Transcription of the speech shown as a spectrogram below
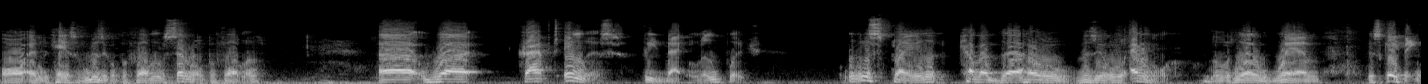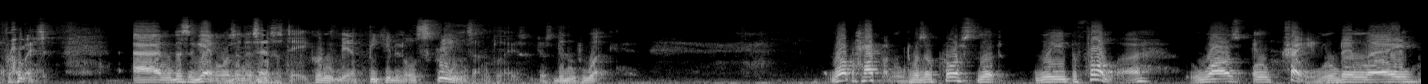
or in the case of musical performance, several performers, uh, were trapped in this feedback loop, which was a display that covered their whole visual angle. There was no way of escaping from it. And this again was a necessity. It couldn't be a peaky little screen someplace. It just didn't work. What happened was, of course, that the performer was entrained in a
